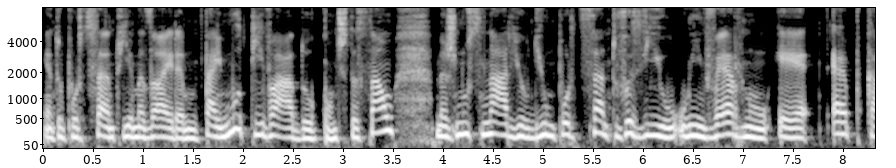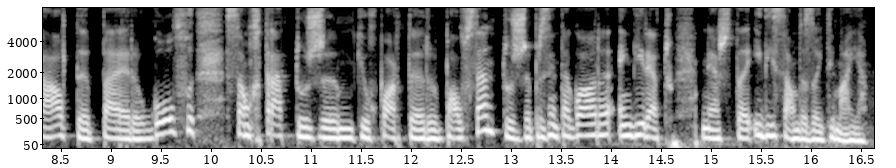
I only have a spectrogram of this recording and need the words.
entre o Porto Santo e a Madeira tem motivado contestação, mas no cenário de um Porto Santo vazio, o inverno é época alta para o golfe. São retratos hum, que o repórter Paulo Santos apresenta agora em direto nesta edição das oito e meia.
